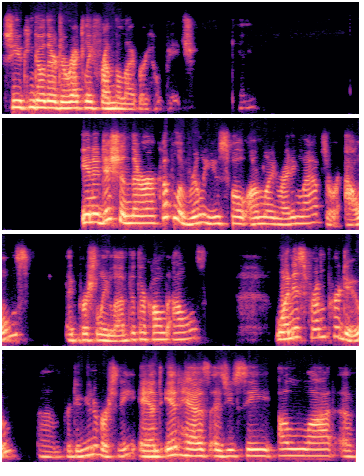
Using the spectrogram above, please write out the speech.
So you can go there directly from the library homepage. Okay. In addition, there are a couple of really useful online writing labs or OWLs. I personally love that they're called OWLs. One is from Purdue, um, Purdue University, and it has, as you see, a lot of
